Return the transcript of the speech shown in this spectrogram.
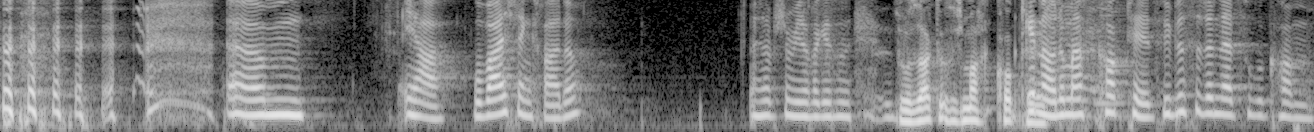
Ähm, ja, wo war ich denn gerade? Ich habe schon wieder vergessen. Was Du sagtest, ich mache Cocktails. genau, du machst Cocktails. Wie bist du denn dazu gekommen?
